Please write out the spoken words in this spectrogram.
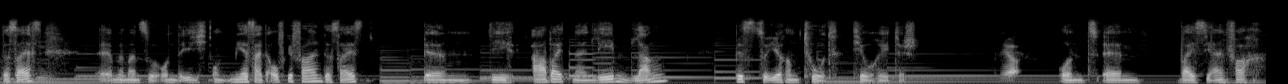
Das heißt, äh, wenn man so, und ich, und mir ist halt aufgefallen, das heißt, ähm, die arbeiten ein Leben lang bis zu ihrem Tod, theoretisch. Ja. Und ähm, weil sie einfach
